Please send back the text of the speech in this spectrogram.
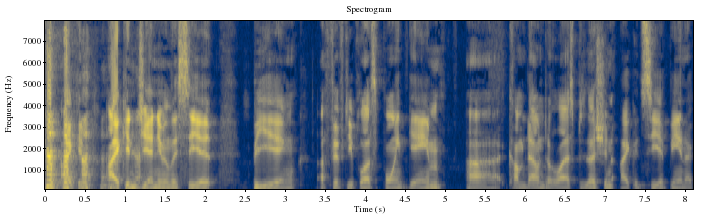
I can I can genuinely see it being a 50 plus point game. Uh, come down to the last possession. I could see it being a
